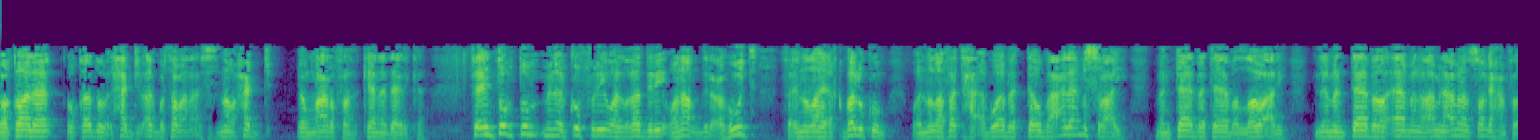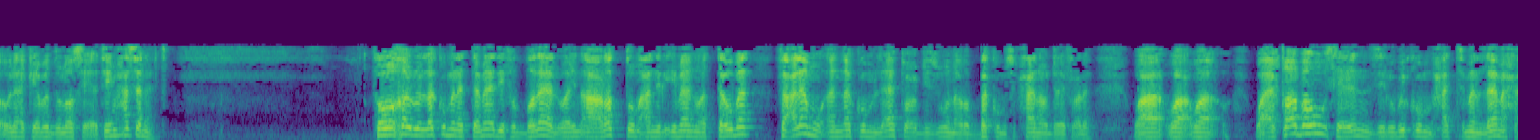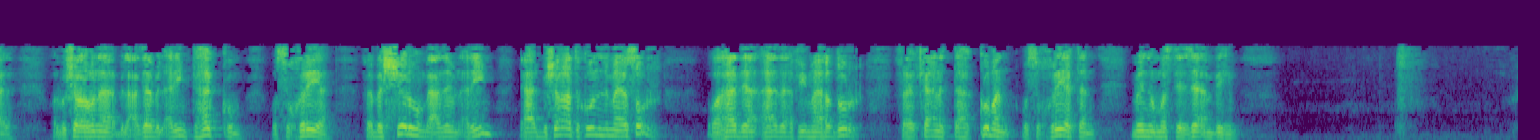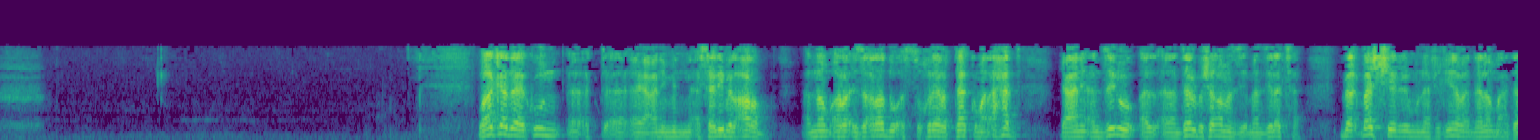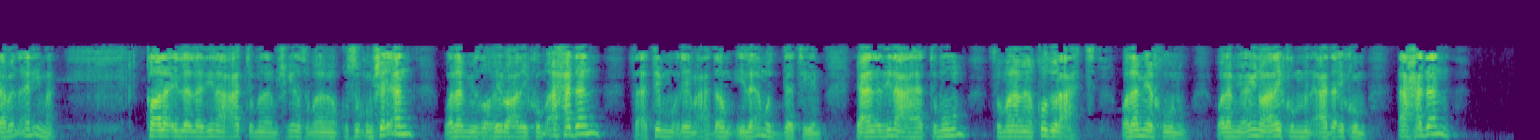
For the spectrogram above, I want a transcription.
وقال وقد الحج الأكبر طبعا على أساس أنه حج يوم عرفة كان ذلك. فإن تبتم من الكفر والغدر ونقض العهود فإن الله يقبلكم وأن الله فتح أبواب التوبة على مصراعيه من تاب تاب الله عليه. إلا من تاب وآمن وعمل عملا صالحا فأولئك يبدو الله سيئاتهم حسنات. فهو خير لكم من التمادي في الضلال وإن أعرضتم عن الإيمان والتوبة فاعلموا أنكم لا تعجزون ربكم سبحانه وتعالى وعقابه سينزل بكم حتما لا محالة. والبشارة هنا بالعذاب الأليم تهكم وسخرية. فبشرهم بعذاب الأليم يعني البشارة تكون لما يسر وهذا هذا فيما يضر. فكانت تهكما وسخرية منهم واستهزاء بهم. وهكذا يكون يعني من أساليب العرب أنهم إذا أرادوا السخرية والتهكم على أحد يعني أنزلوا, أنزلوا البشارة منزلتها. بشر المنافقين بأن لهم عذابا أليما. قال إلا الذين عهدتم من المشركين ثم لم ينقصوكم شيئا ولم يظهروا عليكم أحدا فأتموا إليهم عهدهم إلى مدتهم. يعني الذين عهدتموهم ثم لم ينقضوا العهد ولم يخونوا ولم يعينوا عليكم من أعدائكم أحدا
